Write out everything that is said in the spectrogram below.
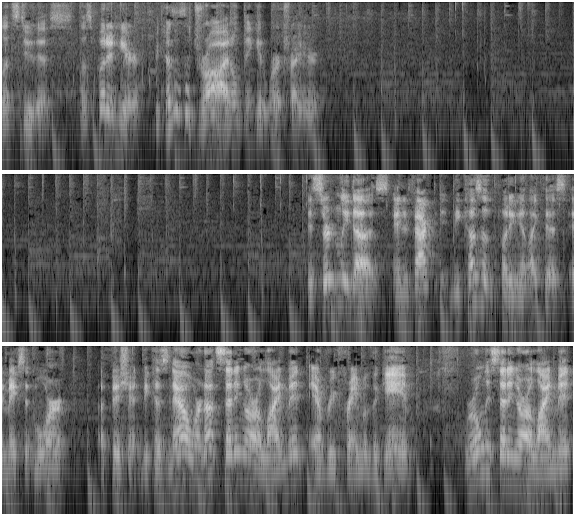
Let's do this. Let's put it here. Because it's a draw, I don't think it works right here. It certainly does. And in fact, because of putting it like this, it makes it more efficient because now we're not setting our alignment every frame of the game. We're only setting our alignment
